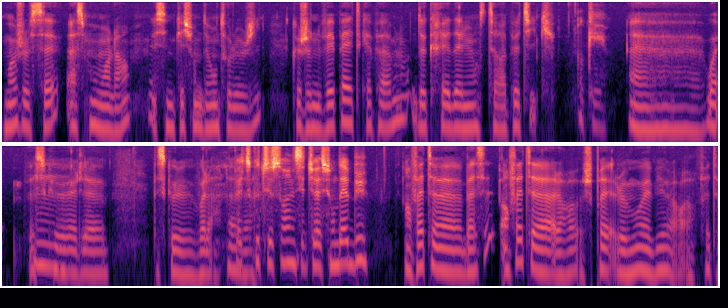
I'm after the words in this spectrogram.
moi, je sais à ce moment-là, et c'est une question de déontologie, que je ne vais pas être capable de créer d'alliance thérapeutique. Ok. Euh, ouais, parce que hmm. elle, euh, parce que voilà. Parce que tu sens une situation d'abus. En fait, euh, bah, en fait, alors je le mot abus. Alors en fait,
